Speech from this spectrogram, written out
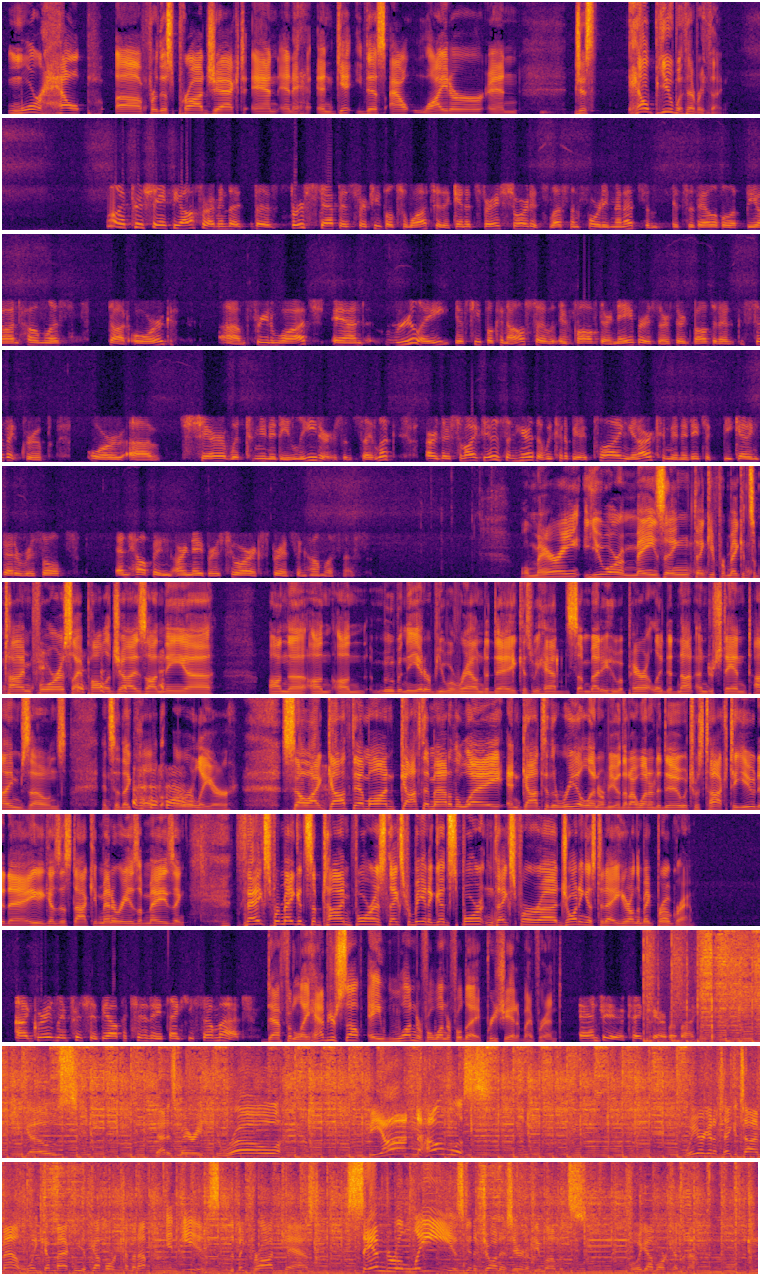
more help uh, for this project and and and get this out wider and just help you with everything? Well, I appreciate the offer. I mean, the, the first step is for people to watch it. Again, it's very short, it's less than 40 minutes, and it's available at beyondhomeless.org, um, free to watch. And really, if people can also involve their neighbors or if they're involved in a civic group or uh, share with community leaders and say, look, are there some ideas in here that we could be applying in our community to be getting better results? And helping our neighbors who are experiencing homelessness. Well, Mary, you are amazing. Thank you for making some time for us. I apologize on the uh, on the on on moving the interview around today because we had somebody who apparently did not understand time zones, and so they called earlier. So I got them on, got them out of the way, and got to the real interview that I wanted to do, which was talk to you today because this documentary is amazing. Thanks for making some time for us. Thanks for being a good sport, and thanks for uh, joining us today here on the big program. I greatly appreciate the opportunity. Thank you so much. Definitely. Have yourself a wonderful, wonderful day. Appreciate it, my friend. And you. Take care. Bye bye. She goes. That is Mary Theroux. Beyond Homeless. We are going to take a time out. When we come back, we have got more coming up. It is the big broadcast. Sandra Lee is going to join us here in a few moments. we got more coming up.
